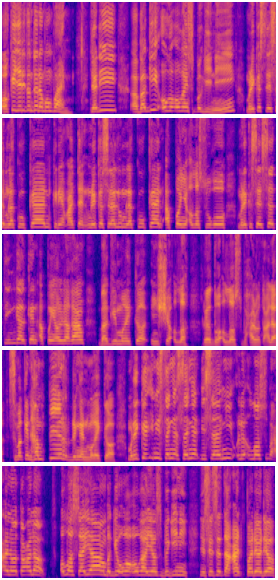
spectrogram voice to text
Okey, jadi tuan-tuan dan puan-puan. Jadi, uh, bagi orang-orang yang sebegini, mereka sentiasa melakukan kenikmatan. Mereka selalu melakukan apa yang Allah suruh. Mereka sentiasa tinggalkan apa yang Allah larang. Bagi mereka, insya-Allah, redha Allah Subhanahu Wa Taala semakin hampir dengan mereka. Mereka ini sangat-sangat disayangi oleh Allah Subhanahu Wa Taala. Allah sayang bagi orang-orang yang sebegini. Yang sentiasa taat pada dia.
